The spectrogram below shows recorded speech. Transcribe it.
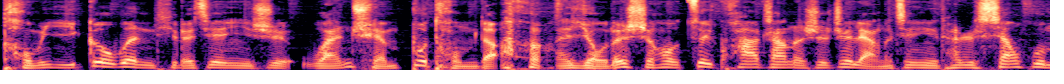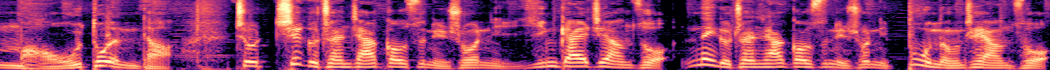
同一个问题的建议是完全不同的，有的时候最夸张的是这两个建议它是相互矛盾的，就这个专家告诉你说你应该这样做，那个专家告诉你说你不能这样做。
